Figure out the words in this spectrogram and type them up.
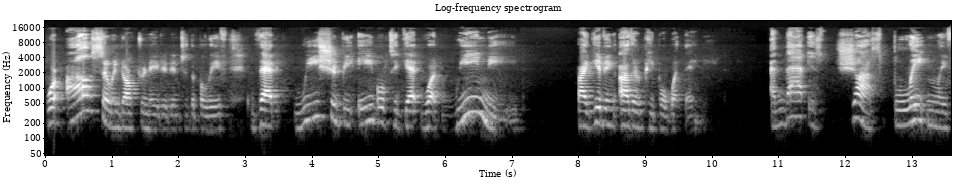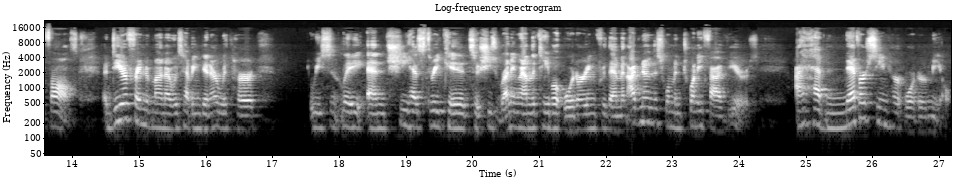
we're also indoctrinated into the belief that we should be able to get what we need by giving other people what they need. And that is just blatantly false. A dear friend of mine, I was having dinner with her recently, and she has three kids, so she's running around the table ordering for them. And I've known this woman 25 years. I have never seen her order a meal,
